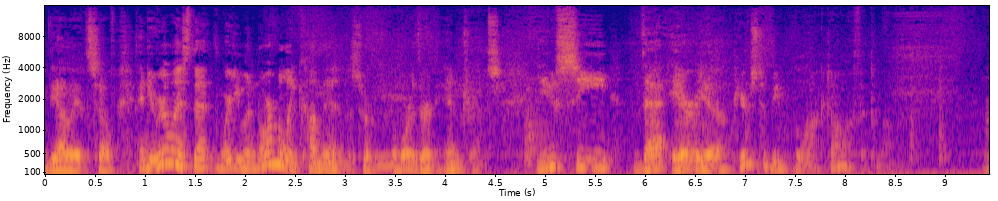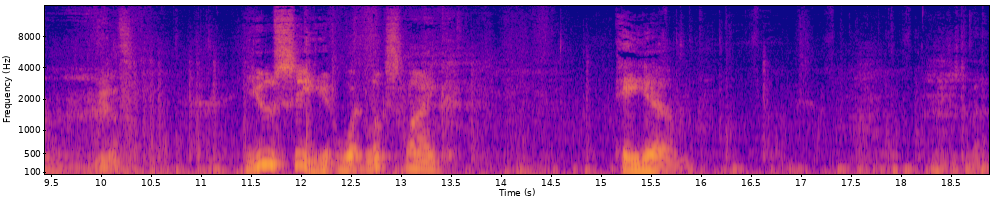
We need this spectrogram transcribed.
the alley itself, and you realize that where you would normally come in, the sort of northern entrance, you see that area appears to be blocked off at the moment. Yes. you see what looks like a. Um, just a minute.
